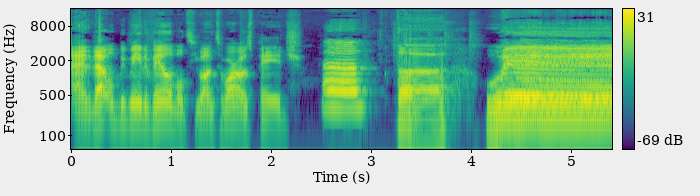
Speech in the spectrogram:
and that will be made available to you on tomorrow's page. Uh, The Win.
